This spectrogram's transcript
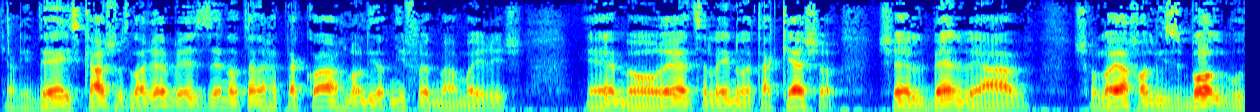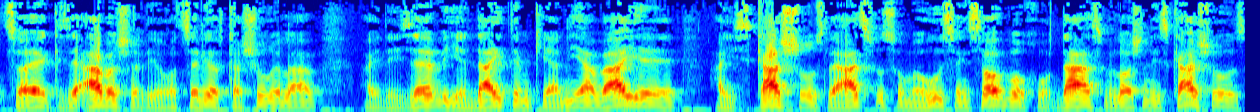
כי על ידי איסקשוס לרבה, זה נותן לך את הכוח לא להיות נפרד מהמויריש. אה? מעורר אצלנו את הקשר של בן ואב, שהוא לא יכול לסבול, והוא צועק, זה אבא שלי, הוא רוצה להיות קשור אליו, על ידי זה וידעתם כי אני הוויה, האיסקשרוס לעצמוס ומאוס אין סוף ברוך הוא, דס מלושן איסקשרוס,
